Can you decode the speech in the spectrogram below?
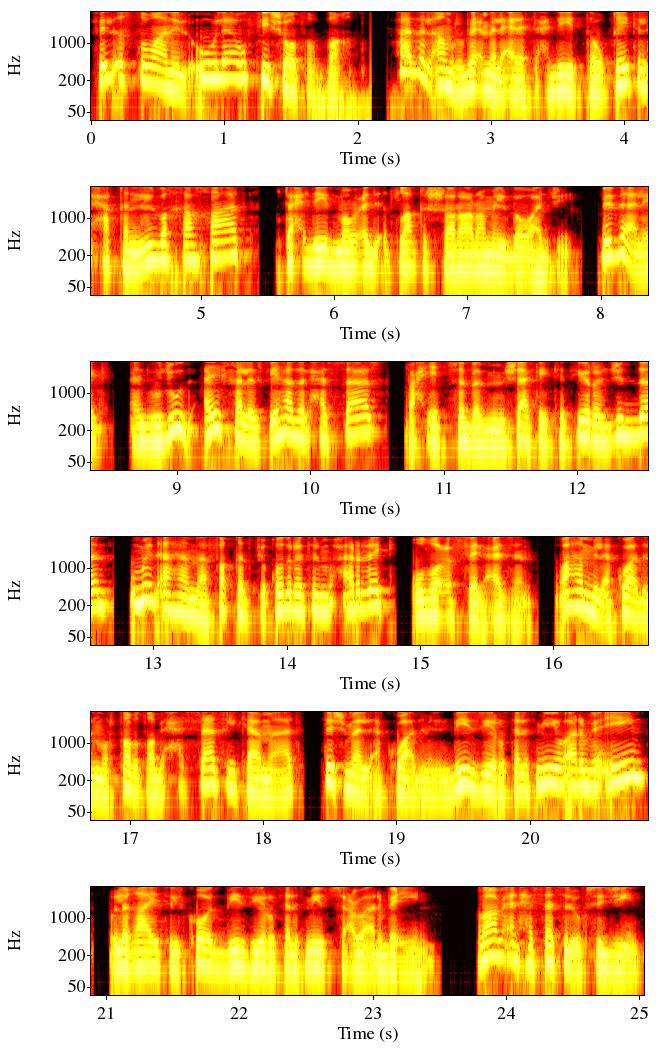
في الأسطوانة الأولى وفي شوط الضغط. هذا الأمر بيعمل على تحديد توقيت الحقن للبخاخات وتحديد موعد إطلاق الشرارة من البواجي. لذلك عند وجود أي خلل في هذا الحساس راح يتسبب بمشاكل كثيرة جدا ومن أهمها فقد في قدرة المحرك وضعف في العزم. وأهم الأكواد المرتبطة بحساس الكامات تشمل الأكواد من بي 0340 ولغاية الكود بي 0349 رابعا حساس الأكسجين.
